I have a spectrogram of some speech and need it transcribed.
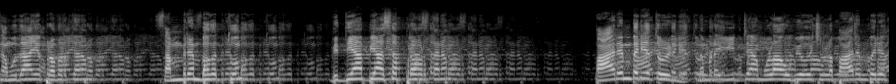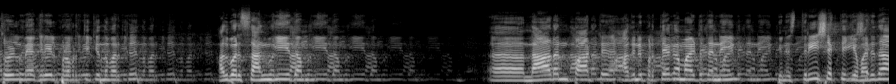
സമുദായ പ്രവർത്തനം സംരംഭകത്വം വിദ്യാഭ്യാസ പ്രവർത്തനം പാരമ്പര്യ തൊഴിൽ നമ്മുടെ ഈറ്റ മുള ഉപയോഗിച്ചുള്ള പാരമ്പര്യ തൊഴിൽ മേഖലയിൽ പ്രവർത്തിക്കുന്നവർക്ക് അതുപോലെ സംഗീതം നാടൻ പാട്ട് അതിന് പ്രത്യേകമായിട്ട് തന്നെയും പിന്നെ സ്ത്രീ ശക്തിക്ക് വനിതാ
